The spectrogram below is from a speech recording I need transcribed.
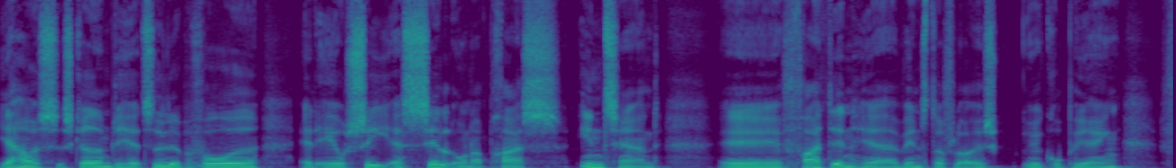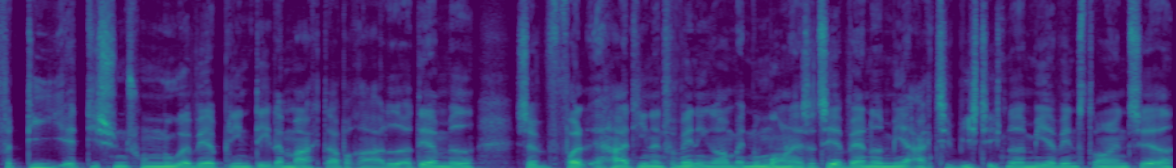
jeg har også skrevet om det her tidligere på foråret, at AOC er selv under pres internt øh, fra den her venstrefløjes øh, gruppering, fordi at de synes, hun nu er ved at blive en del af magtapparatet, og dermed så folk, har de en forventning om, at nu må hun altså til at være noget mere aktivistisk, noget mere venstreorienteret,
